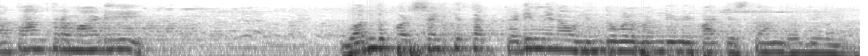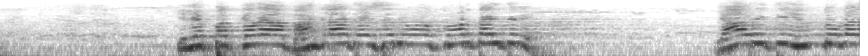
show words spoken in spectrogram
ಮತಾಂತರ ಮಾಡಿ ಒಂದು ಪರ್ಸೆಂಟ್ಗಿಂತ ಕಡಿಮೆ ನಾವು ಹಿಂದೂಗಳು ಬಂದೀವಿ ಪಾಕಿಸ್ತಾನದಲ್ಲಿ. ಇಲ್ಲಿ ಪಕ್ಕದ ಬಾಂಗ್ಲಾದೇಶ ನೋಡ್ತಾ ಇದ್ದೀರಿ. ಯಾವ ರೀತಿ ಹಿಂದೂಗಳ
